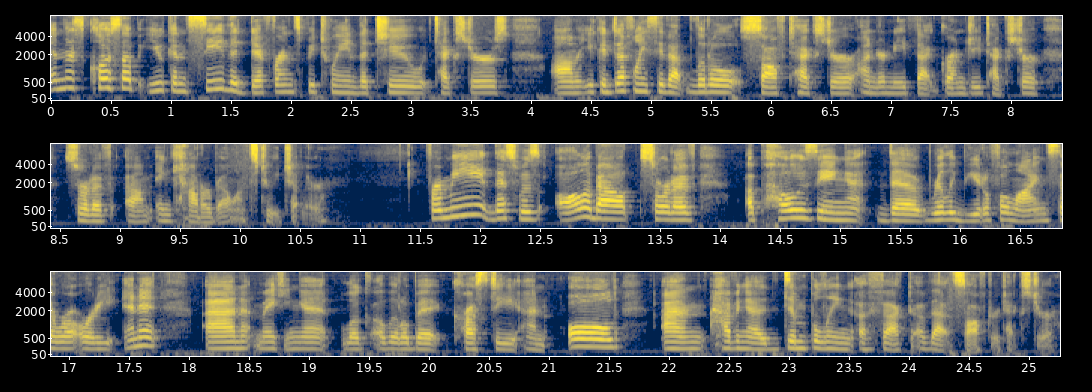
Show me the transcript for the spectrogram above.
In this close-up, you can see the difference between the two textures. Um, you can definitely see that little soft texture underneath that grungy texture sort of um, in counterbalance to each other. For me, this was all about sort of opposing the really beautiful lines that were already in it and making it look a little bit crusty and old and having a dimpling effect of that softer texture.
